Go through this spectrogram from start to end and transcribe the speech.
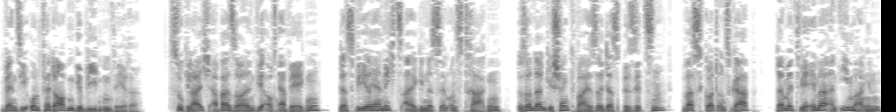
wenn sie unverdorben geblieben wäre. Zugleich aber sollen wir auch erwägen, dass wir ja nichts eigenes in uns tragen, sondern geschenkweise das besitzen, was Gott uns gab, damit wir immer an ihm hangen,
